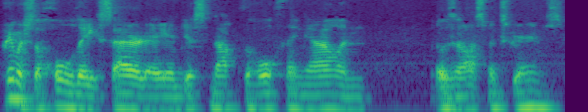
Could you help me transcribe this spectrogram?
pretty much the whole day Saturday and just knocked the whole thing out, and it was an awesome experience.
